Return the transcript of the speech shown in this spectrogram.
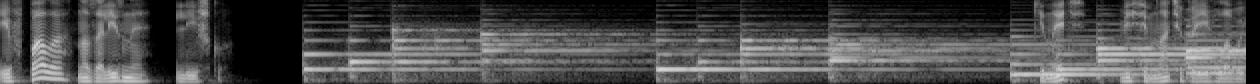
і впала на залізне ліжко. Кінець 18 глави.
